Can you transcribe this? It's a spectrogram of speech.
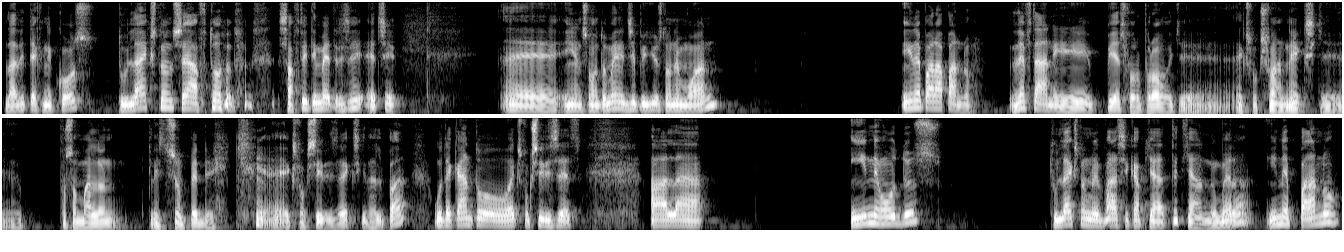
Δηλαδή τεχνικός τουλάχιστον σε, αυτό, σε αυτή τη μέτρηση έτσι, ε, η ενσωματωμένη GPU στον M1 είναι παραπάνω. Δεν φτάνει PS4 Pro και Xbox One X και πόσο μάλλον PlayStation 5 και Xbox Series X και τα λοιπά, ούτε καν το Xbox Series S. Αλλά είναι όντως τουλάχιστον με βάση κάποια τέτοια νούμερα είναι πάνω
